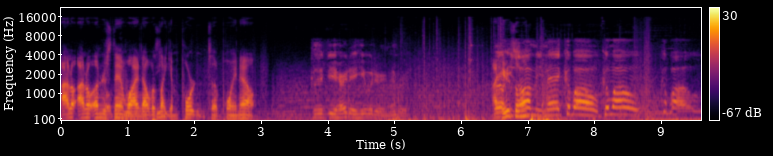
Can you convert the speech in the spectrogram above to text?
I don't. I don't understand why that was like important to point out. Because if you heard it, he would have remembered. I Bro, hear he's someone. on me, man. Come on, come on, come on.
